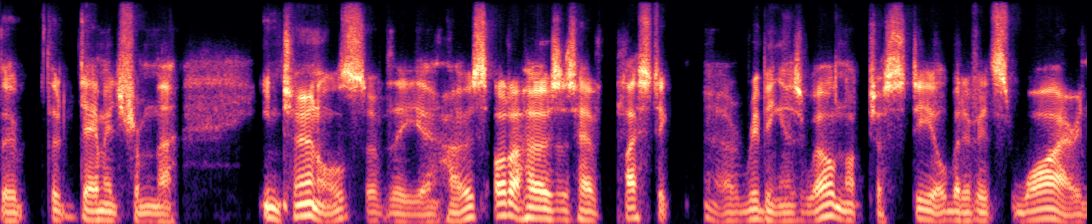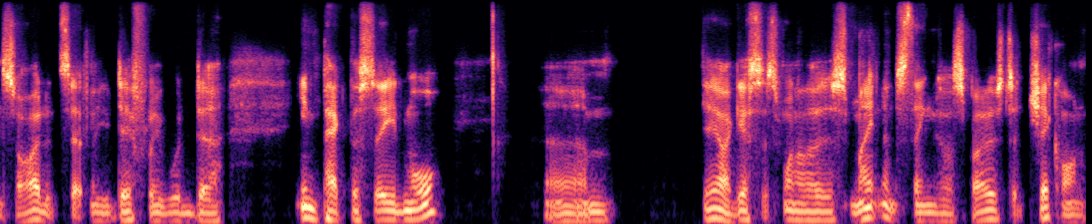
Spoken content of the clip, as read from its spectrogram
the, the damage from the internals of the uh, hose. Of hoses have plastic uh, ribbing as well, not just steel, but if it's wire inside, it certainly definitely would uh, impact the seed more. Um, yeah, I guess it's one of those maintenance things, I suppose, to check on.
